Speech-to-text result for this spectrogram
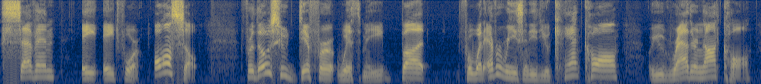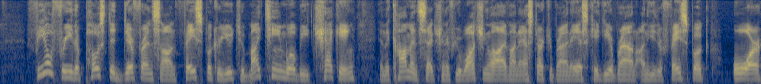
7884. Also, for those who differ with me, but for whatever reason, either you can't call or you'd rather not call, feel free to post a difference on Facebook or YouTube. My team will be checking in the comments section if you're watching live on Ask Dr. Brown, ASKD or Brown on either Facebook or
